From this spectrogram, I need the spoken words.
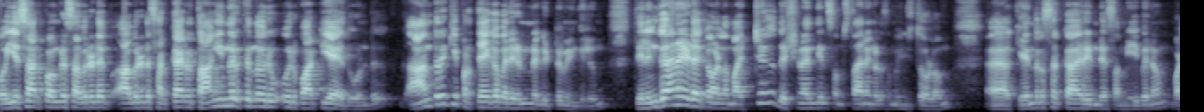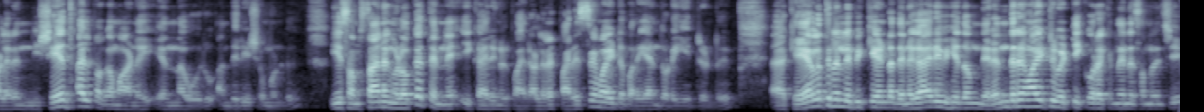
വൈ എസ് ആർ കോൺഗ്രസ് അവരുടെ അവരുടെ സർക്കാരിനെ താങ്ങി നിൽക്കുന്ന ഒരു ഒരു പാർട്ടിയായതുകൊണ്ട് ആന്ധ്രയ്ക്ക് പ്രത്യേക പരിഗണന കിട്ടുമെങ്കിലും തെലങ്കാനയടക്കമുള്ള മറ്റ് ദക്ഷിണേന്ത്യൻ സംസ്ഥാനങ്ങളെ സംബന്ധിച്ചിടത്തോളം കേന്ദ്ര സർക്കാരിന്റെ സമീപനം വളരെ നിഷേധാത്മകമാണ് എന്ന ഒരു അന്തരീക്ഷമുണ്ട്. ഈ സംസ്ഥാനങ്ങളൊക്കെ തന്നെ ഈ കാര്യങ്ങൾ വളരെ പരസ്യമായിട്ട് പറയാൻ തുടങ്ങിയിട്ടുണ്ട്. കേരളത്തിന് ലഭിക്കേണ്ട ധനകാര്യ വിഹിതം നിരന്തരമായിട്ട് വെട്ടിക്കുറയ്ക്കുന്നതിനെ സംബന്ധിച്ച്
